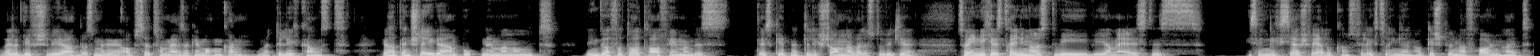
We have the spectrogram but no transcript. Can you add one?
relativ schwer, dass man die abseits vom Eishockey machen kann. Natürlich kannst ja den Schläger am Puck nehmen und irgendwie auf der Tor draufhämmern. Das, das geht natürlich schon, aber dass du wirklich so ähnliches Training hast wie, wie am Eis, das ist eigentlich sehr schwer. Du kannst vielleicht so Innenhockey spielen auf Rollen halt.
